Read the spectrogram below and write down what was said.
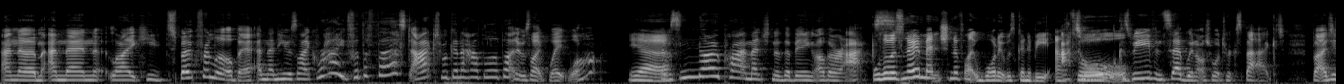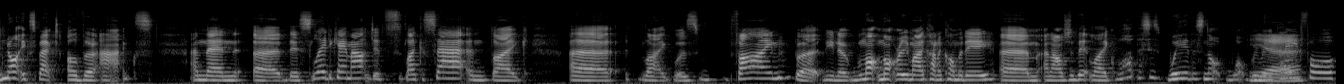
and um and then like he spoke for a little bit, and then he was like, right for the first act we're gonna have blah blah blah, and it was like, wait what? yeah. There was no prior mention of there being other acts. Well, there was no mention of like what it was going to be at, at all because we even said we're not sure what to expect but i did not expect other acts and then uh, this lady came out and did like a set and like uh like was fine but you know not not really my kind of comedy um and i was a bit like what? This is weird. This is not what we Yeah. really paid for.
